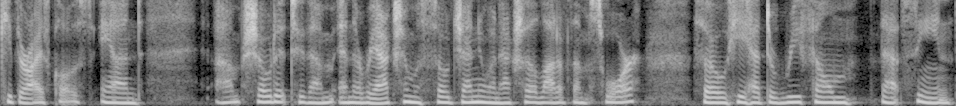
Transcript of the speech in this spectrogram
keep their eyes closed and um, showed it to them, and their reaction was so genuine. Actually, a lot of them swore. So he had to refilm that scene,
